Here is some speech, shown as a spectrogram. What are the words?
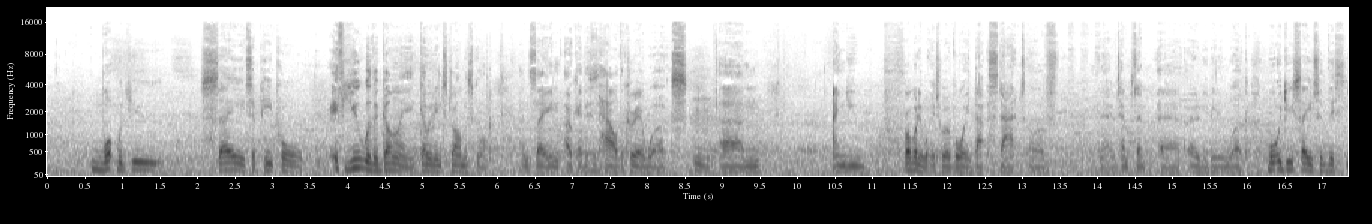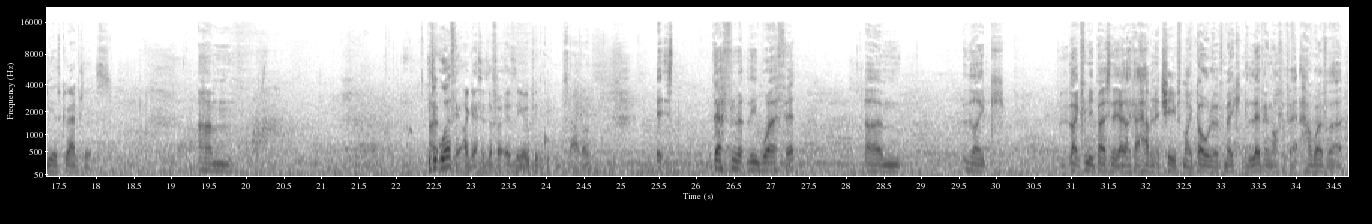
what would you say to people if you were the guy going into drama school and saying, okay, this is how the career works, um, and you probably wanted to avoid that stat of you know 10% uh, only being in work, what would you say to this year's graduates? Um, Is it worth it? I guess is the is the opening salvo. it's definitely worth it. Um, like, like for me personally, like I haven't achieved my goal of making a living off of it. However,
